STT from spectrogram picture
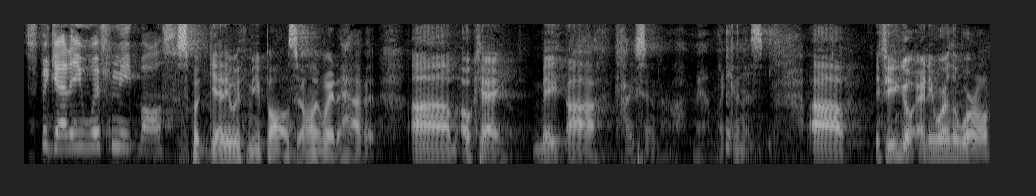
Spaghetti with meatballs. Spaghetti with meatballs, the only way to have it. Um, okay, Ma- uh, Kyson. Oh, man, my goodness. Uh, if you can go anywhere in the world,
